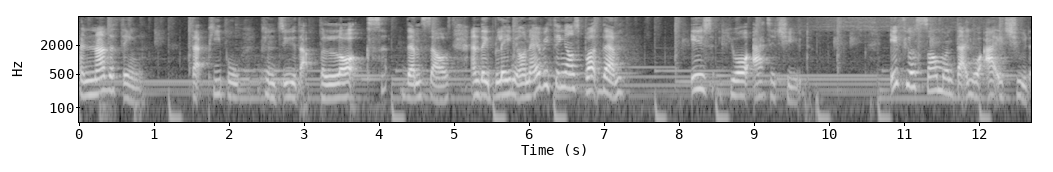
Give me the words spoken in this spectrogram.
Another thing that people can do that blocks themselves and they blame it on everything else but them is your attitude. If you're someone that your attitude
